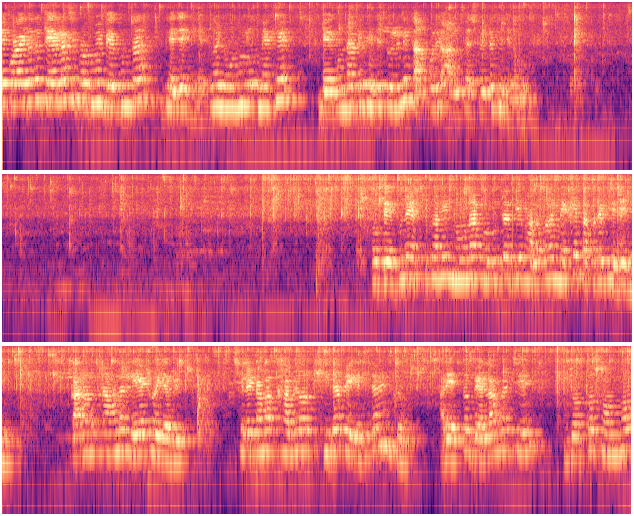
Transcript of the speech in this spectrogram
এই কড়াইটাতে তেল আছে, প্রথমে বেগুনটা ভেজে নিই একটু নুন, হলুদ মেখে বেগুনটাকে ভেজে তুলে নিই তারপরে আলু পেঁয়াজ ভেজে নেব। তো বেগুনে একটুখানি নুন আর হলুদটা দিয়ে ভালো করে মেখে তারপরে ভেজে নিই, কারণ না হলে লেট হয়ে যাবে। ছেলেটা আমার খাবে, ওর খিদা পেয়ে গেছে, জানেন তো? আর এত বেলা হয়েছে, যত সম্ভব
